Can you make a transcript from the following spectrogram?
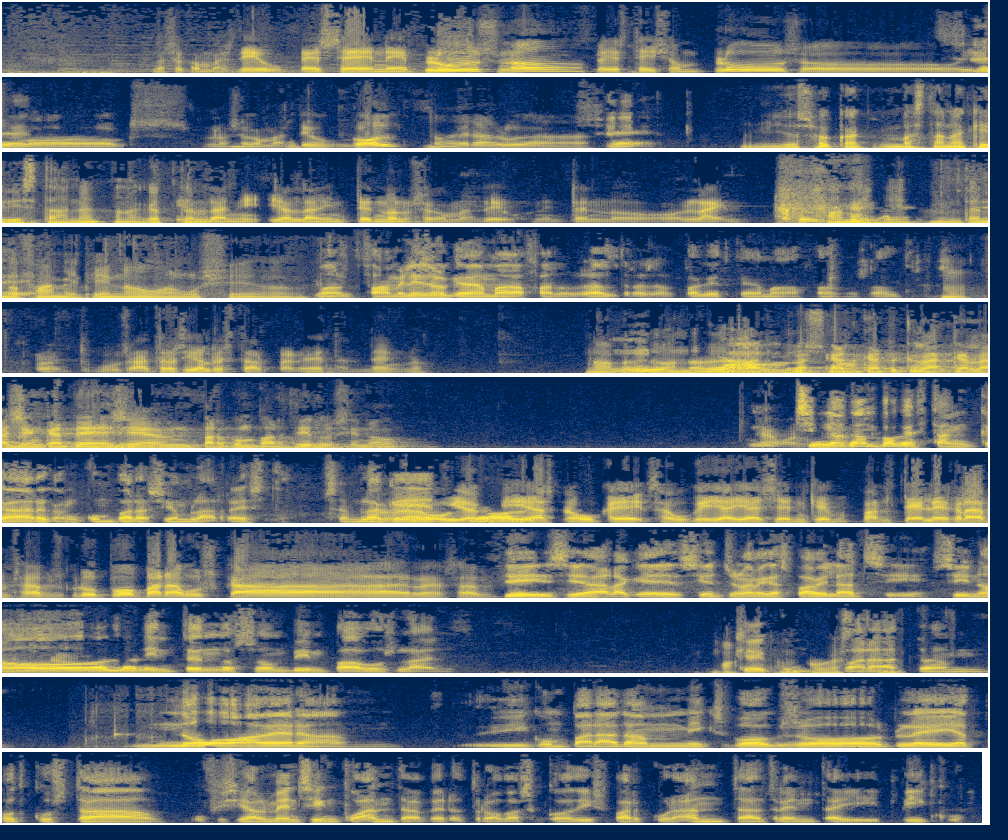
no sé com es diu, PSN Plus, no? PlayStation Plus o Sí. Xbox, no sé com es diu, Gold, no? Era de... Sí. Jo sóc bastant equidistant, eh, en aquest I el, de, I el de Nintendo no sé com es diu, Nintendo Online. Family, Nintendo Sí. Family, no? O alguna així. o- Bueno, el Family és el que vam agafar nosaltres, el paquet que vam agafar nosaltres. Bueno, vosaltres i el resta del planeta, entenc, no? No, però deuen No, d'haver que, varios, que, no? que, que, la, que la gent que té gent per compartir-ho, si no... Si no, tampoc és tan car en comparació amb la resta. Sembla que... Avui en dia segur que, segur que ja hi ha gent que per Telegram, saps? Grupo para buscar, saps? Sí, sí, ara que si ets una mica espavilat, sí. Si no, el de Nintendo són 20 pavos l'any. Que comparat amb... No, a veure, i comparat amb Xbox o el Play et pot costar oficialment 50, però trobes codis per 40, 30 i pico.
